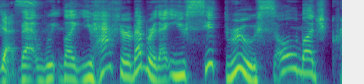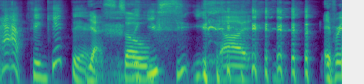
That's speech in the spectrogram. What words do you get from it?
yes, that we like you have to remember that you sit through so much crap to get there. yes. So like you see. uh, if for,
